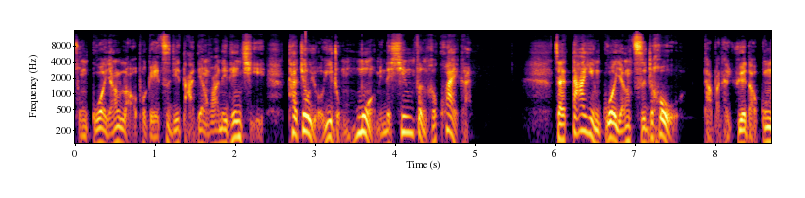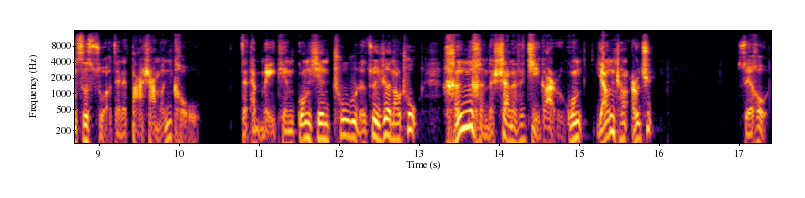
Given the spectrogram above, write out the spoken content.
从郭阳老婆给自己打电话那天起，他就有一种莫名的兴奋和快感。在答应郭阳辞职后，他把他约到公司所在的大厦门口，在他每天光鲜出入的最热闹处，狠狠地扇了他几个耳光，扬长而去。随后，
